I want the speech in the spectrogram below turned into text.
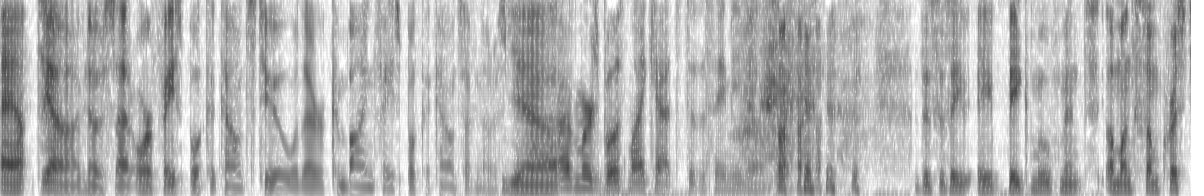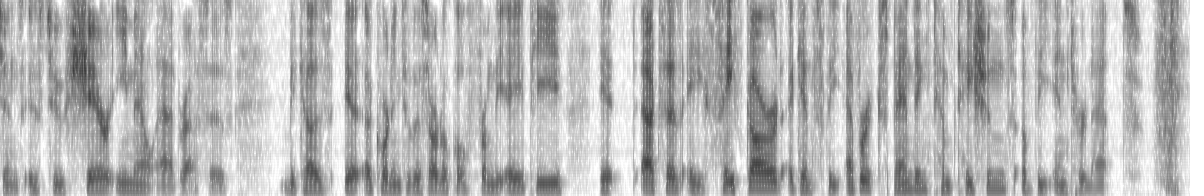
at Yeah, I've noticed that. Or Facebook accounts too. Their combined Facebook accounts. I've noticed. Yeah. have. I've merged both my cats to the same email. So this is a, a big movement amongst some Christians is to share email addresses because it, according to this article from the AP, it acts as a safeguard against the ever expanding temptations of the internet.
